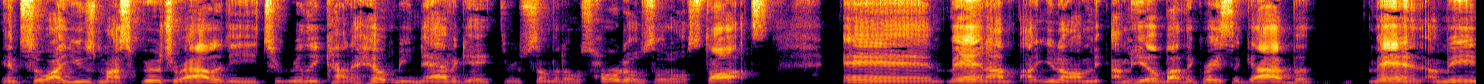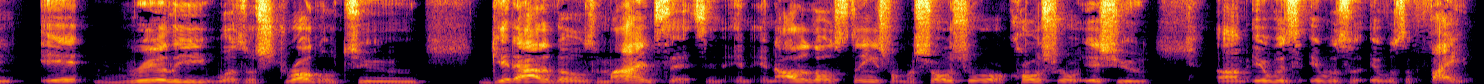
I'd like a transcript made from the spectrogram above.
And so I used my spirituality to really kind of help me navigate through some of those hurdles or those thoughts. And man, I'm, I, you know, I'm, I'm healed by the grace of God, but man, I mean, it really was a struggle to get out of those mindsets and, and, and all of those things from a social or cultural issue. Um, it was, it was, it was a fight.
